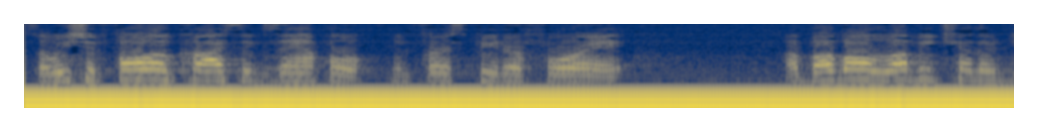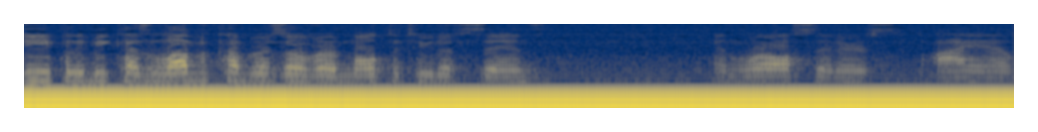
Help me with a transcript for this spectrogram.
So we should follow Christ's example in 1 Peter 4 8. Above all, love each other deeply because love covers over a multitude of sins. And we're all sinners. I am.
